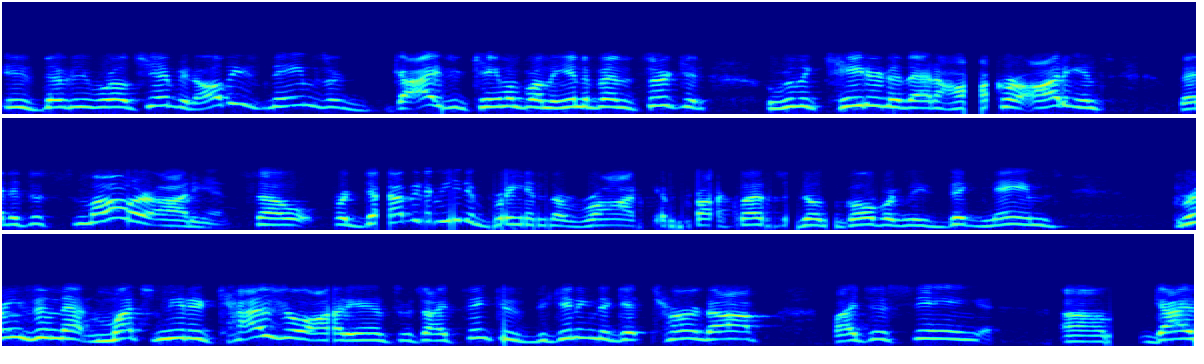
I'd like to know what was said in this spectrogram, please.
is WWE World Champion. All these names are guys who came up on the independent circuit who really cater to that hardcore audience that is a smaller audience. So for WWE to bring in The Rock and Brock Lesnar, Bill Goldberg, and these big names brings in that much needed casual audience, which I think is beginning to get turned off by just seeing um, guys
